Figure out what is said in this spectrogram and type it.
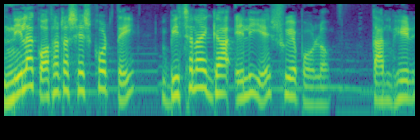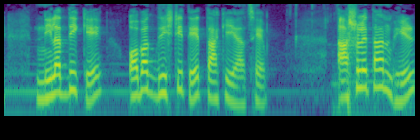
নীলা কথাটা শেষ করতেই বিছানায় গা এলিয়ে শুয়ে পড়ল। তানভীর নীলার দিকে অবাক দৃষ্টিতে তাকিয়ে আছে। আসলে তানভীর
